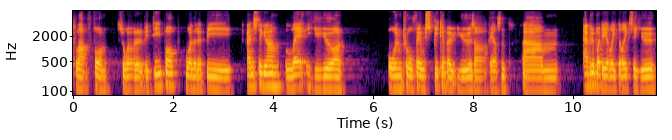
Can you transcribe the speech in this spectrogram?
platform. So whether it be Depop, whether it be Instagram, let your own profile speak about you as a person. Um, everybody like the likes of you,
